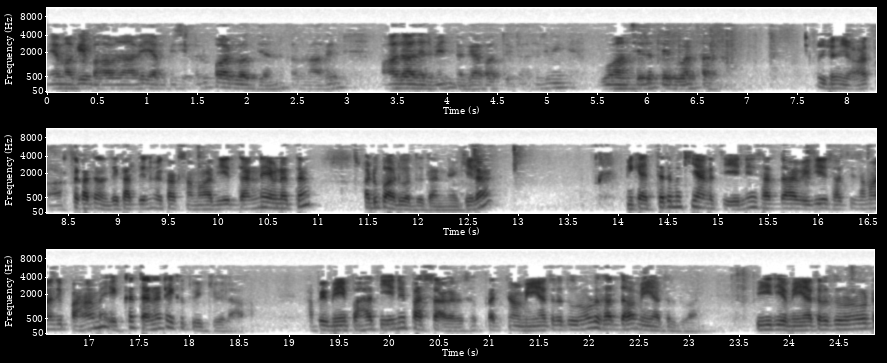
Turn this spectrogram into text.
මෙය මගේ භාවනාවේ යම්කිසි අඩුපාඩුවක් දැනන කරුණාවෙන් පහදා දෙනමින් බගාපත් වෙනවා. එතිමි වහන්සේට පෙරවන් සරණයි. ඒ කියන්නේ අර්ථකථන දෙකක් දෙනවා. එකක් සමාධියෙත් දන්නේ, එහෙම නැත්නම් අඩුපාඩුවක්ද දන්නේ කියලා. මේක ඇත්තටම කියන්න තියෙන්නේ සද්ධා විදියේ සති සමාධි පහම එක තැනට එකතු වෙච්ච වෙලාව. අපි මේ පහ තියෙන්නේ පස්සාගර ප්‍රඥා මේ අතර දුරනකොට සද්ධා මේ අතර දුවන්නේ. වීර්ය මේ අතර දුරනකොට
